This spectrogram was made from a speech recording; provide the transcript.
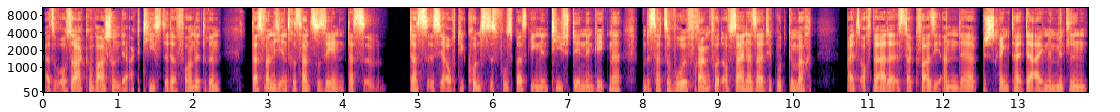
Also Osako war schon der aktivste da vorne drin. Das fand ich interessant zu sehen. Das, das ist ja auch die Kunst des Fußballs gegen den tiefstehenden Gegner. Und das hat sowohl Frankfurt auf seiner Seite gut gemacht, als auch Werder ist da quasi an der Beschränktheit der eigenen Mitteln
